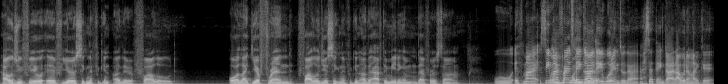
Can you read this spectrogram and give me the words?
How would you feel if your significant other followed, or like your friend followed your significant other after meeting him that first time? Ooh, if my see Why my you- friends, thank God that? they wouldn't do that. I said thank God, I wouldn't like it.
